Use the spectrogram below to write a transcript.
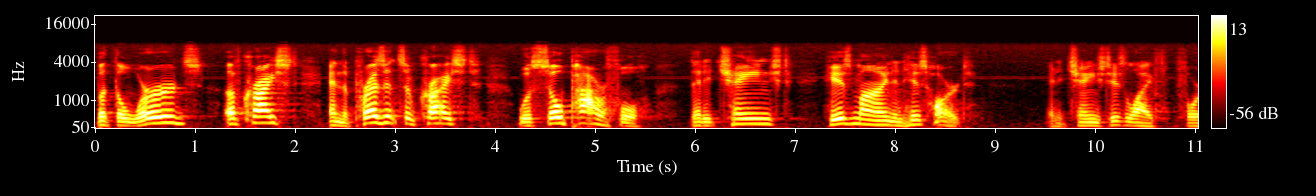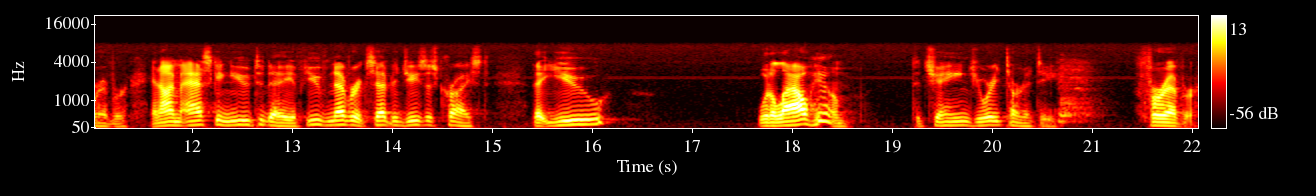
But the words of Christ and the presence of Christ was so powerful that it changed his mind and his heart, and it changed his life forever. And I'm asking you today, if you've never accepted Jesus Christ, that you would allow him to change your eternity forever.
